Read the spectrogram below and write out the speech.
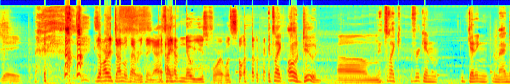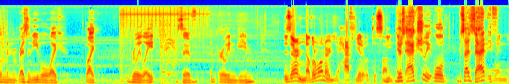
yay, because I'm already done with everything. I, It's I have no use for it whatsoever. It's like, oh, dude, Um, it's like freaking getting the Magnum in Resident Evil like, like, really late instead of early in the game. Is there another one, or do you have to get it with the sun? There's actually, well, besides that, if wind,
